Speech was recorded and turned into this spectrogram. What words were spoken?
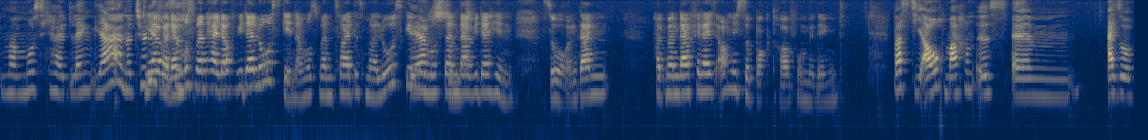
man muss sich halt lenken. Ja, natürlich. ja aber dann muss man halt auch wieder losgehen. Da muss man ein zweites Mal losgehen Ja, und muss dann stimmt. da wieder hin. So, und dann hat man da vielleicht auch nicht so Bock drauf unbedingt. Was die auch machen ist, ähm, also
